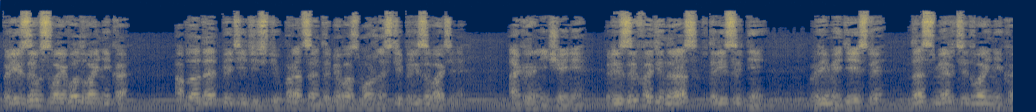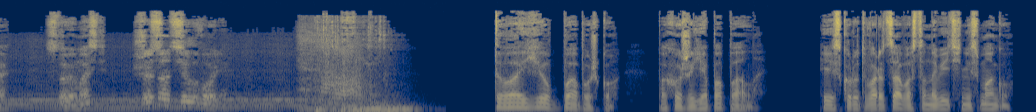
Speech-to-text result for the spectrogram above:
Призыв своего двойника. Обладает 50% возможностей призывателя. Ограничение. Призыв один раз в 30 дней. Время действия до смерти двойника. Стоимость 600 сил воли. Твою бабушку. Похоже, я попал. Искру Творца восстановить не смогу,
